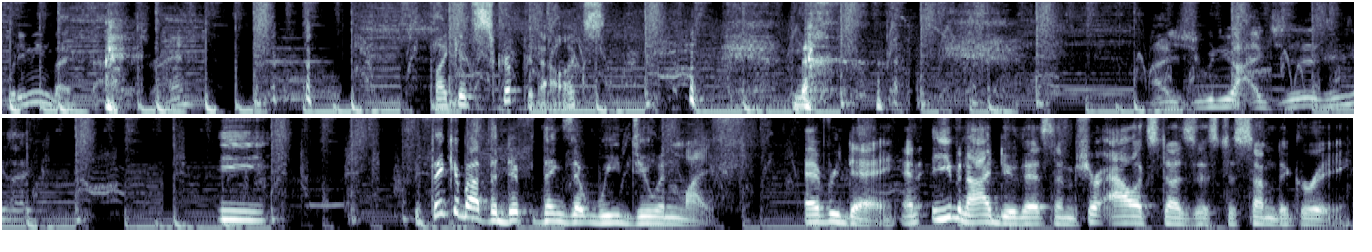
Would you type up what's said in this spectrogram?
What do you mean by backwards, Ryan? like it's scripted, Alex. no. the think about the different things that we do in life every day. And even I do this, I'm sure Alex does this to some degree.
